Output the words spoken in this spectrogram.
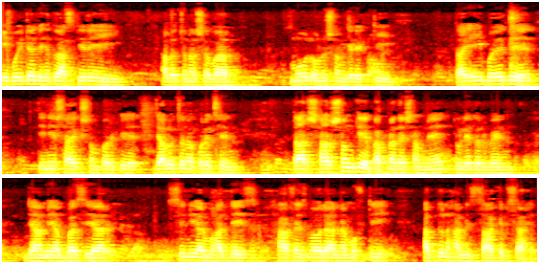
এই বইটা যেহেতু আজকের এই আলোচনা সভার মূল অনুষঙ্গের একটি, তাই এই বইতে তিনি শায়েক সম্পর্কে যে আলোচনা করেছেন, তার সারসংক্ষেপ আপনাদের সামনে তুলে ধরবেন। জামি আব্বাসিয়ার সিনিয়র মুহাদ্দিস হাফেজ মৌলানা মুফতি আব্দুল হামিদ সাকিব সাহেব।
